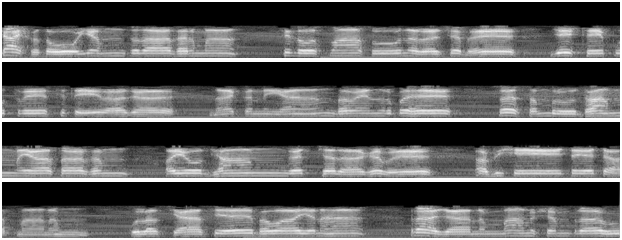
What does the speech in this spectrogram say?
शाश्वतोऽयं सदा धर्म। स्थितोऽस्मासु नरषभ ज्येष्ठे पुत्रे स्थिते राजा। न कन्यान् भवे नृपः मया सार्धम्। अयोध्यां गच्छ राघव। अभिषेचय चात्मानं कुलस्यास्य भवायनः राजानं मानुषं प्राहु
